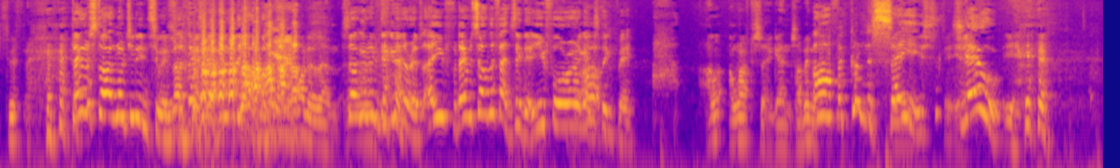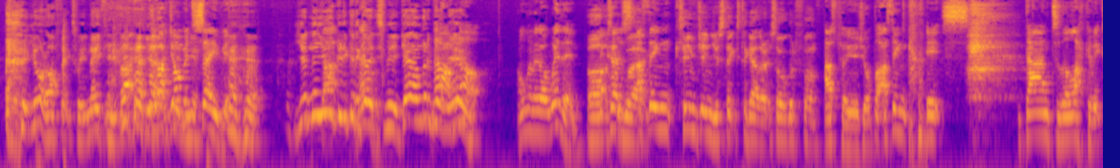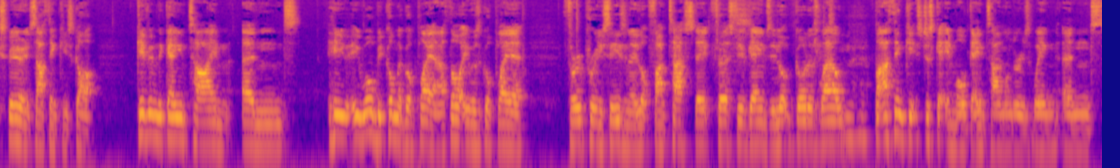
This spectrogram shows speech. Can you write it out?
Don't start nudging into him. That's- Don't start, yeah. one of them. start giving him digging in the ribs. Are you? For, don't sit on the fence either. Are you for or against. Digby? I'm, I'm gonna have to say against. I've been. Oh, for goodness sakes, Yeah. Joe! Yeah. You're off next week, Nathan. You're back. You're Do back you want me in to again. save you? You're, no, you're going to go no. against me again. I'm going to be no, on I'm you. not. I'm going to go with him Oh, that's because good work. I think, Team Ginger sticks together. It's all good fun. as per usual, but I think it's down to the lack of experience. I think he's got. Give him the game time, and he he will become a good player. I thought he was a good player through pre-season. He looked fantastic. First few games, he looked good as well. But I think it's just getting more game time under his wing and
